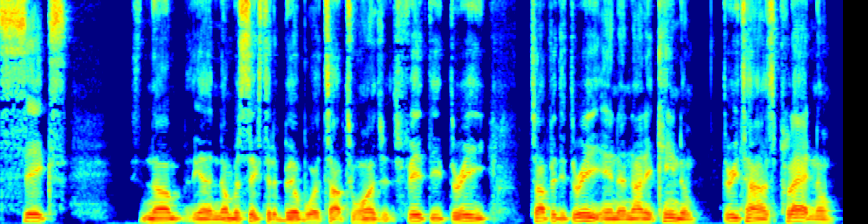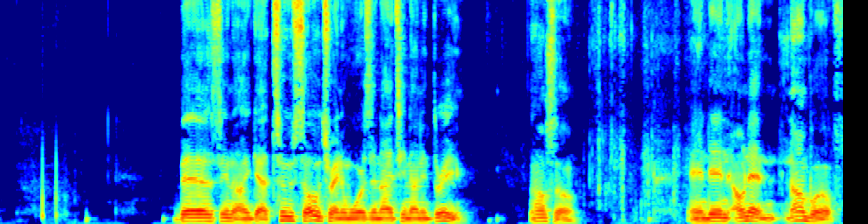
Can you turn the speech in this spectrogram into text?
six, num, yeah, number six to the Billboard Top 200. 53, top 53 in the United Kingdom, three times platinum. Best, you know, I got two Soul Train Awards in 1993. Also. And then on that number of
